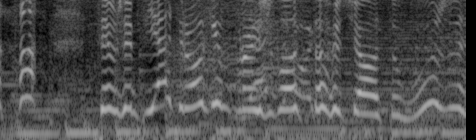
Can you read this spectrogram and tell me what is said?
Це вже 5 років пройшло з того часу. Боже.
